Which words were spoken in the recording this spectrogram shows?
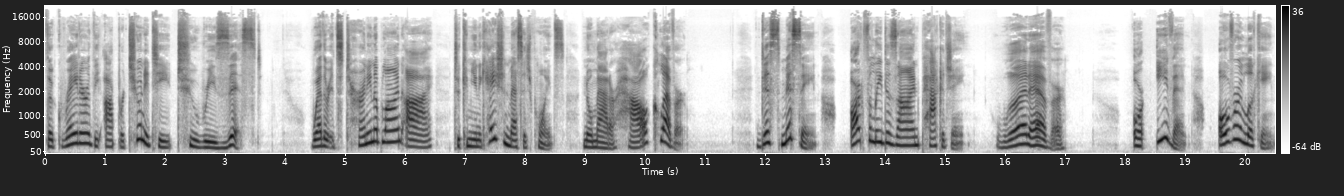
the greater the opportunity to resist. Whether it's turning a blind eye to communication message points, no matter how clever, dismissing artfully designed packaging, whatever, or even overlooking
